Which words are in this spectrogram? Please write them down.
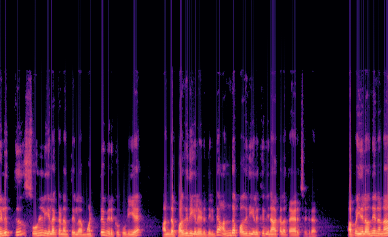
எழுத்து சொல் இலக்கணத்துல மட்டும் இருக்கக்கூடிய அந்த பகுதிகளை எடுத்துக்கிட்டு அந்த பகுதிகளுக்கு வினாக்களை தயாரிச்சிருக்கிறார். அப்போ இதில் வந்து என்னென்னா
